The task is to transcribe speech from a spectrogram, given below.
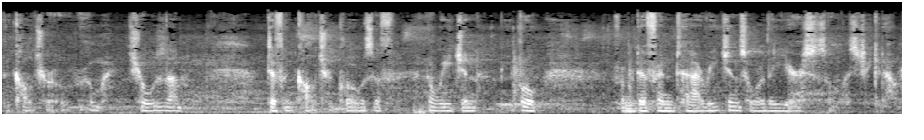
the cultural room. It shows um, different culture clothes of Norwegian people from different uh, regions over the years. So let's check it out.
